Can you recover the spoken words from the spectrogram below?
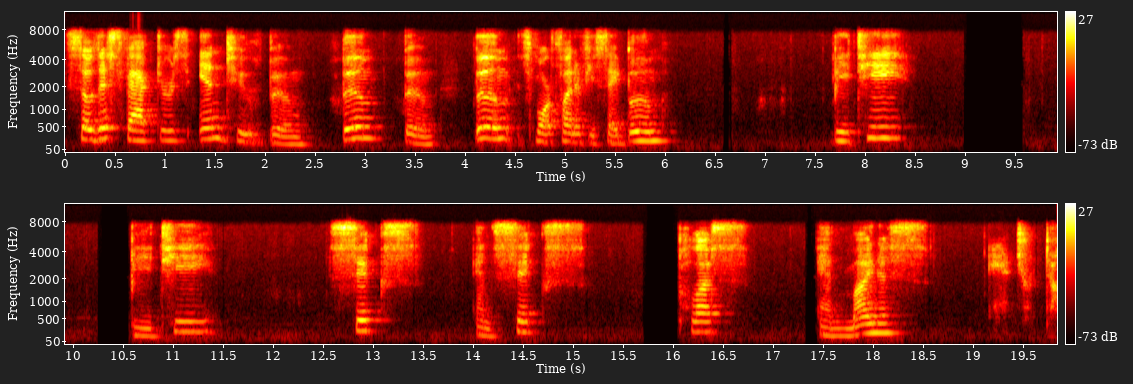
So this factors into boom, boom, boom, boom. It's more fun if you say boom. BT, BT, 6, and 6 plus and minus, and you're done.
